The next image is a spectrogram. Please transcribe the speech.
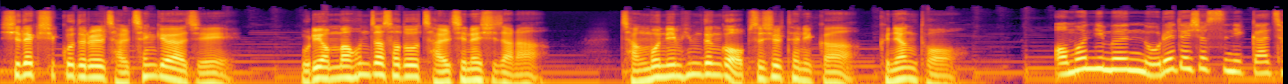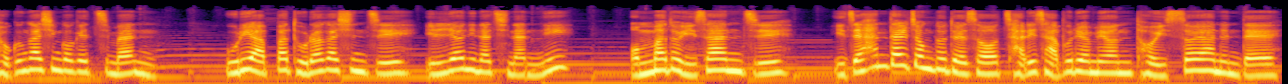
시댁 식구들을 잘 챙겨야지. 우리 엄마 혼자서도 잘 지내시잖아. 장모님 힘든 거 없으실 테니까 그냥 둬. 어머님은 오래되셨으니까 적응하신 거겠지만 우리 아빠 돌아가신 지 1년이나 지났니? 엄마도 이사한 지 이제 한 달 정도 돼서 자리 잡으려면 더 있어야 하는데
